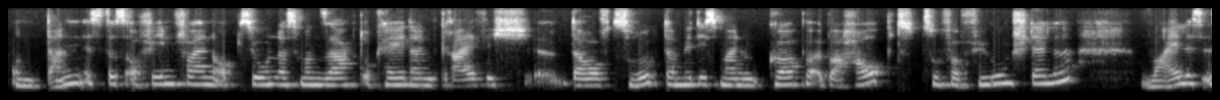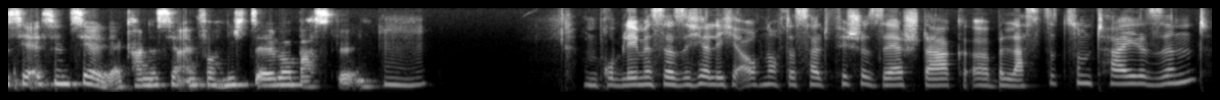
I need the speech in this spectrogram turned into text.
Und dann ist das auf jeden Fall eine Option, dass man sagt, okay, dann greife ich äh, darauf zurück, damit ich es meinem Körper überhaupt zur Verfügung stelle, weil es ist ja essentiell. Er kann es ja einfach nicht selber basteln. Mhm. Ein Problem ist ja sicherlich auch noch, dass halt Fische sehr stark äh, belastet zum Teil sind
